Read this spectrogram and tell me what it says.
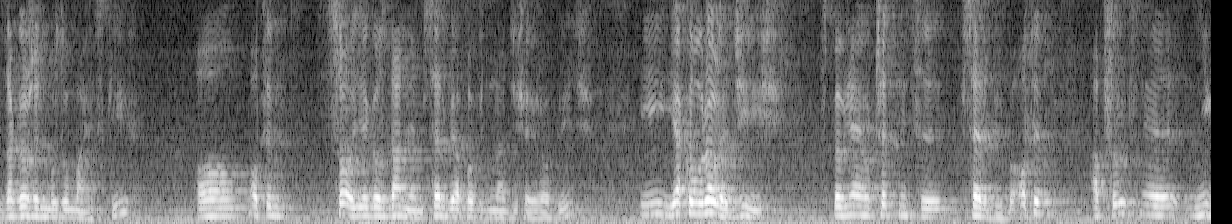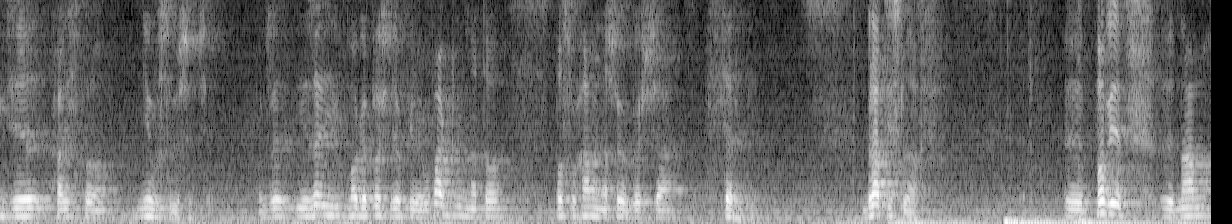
zagrożeń muzułmańskich, o, o tym, co jego zdaniem Serbia powinna dzisiaj robić i jaką rolę dziś spełniają czetnicy w Serbii, bo o tym absolutnie nigdzie Państwo nie usłyszycie. Także jeżeli mogę prosić o chwilę uwagi, no to posłuchamy naszego gościa z Serbii. Bratisław, y, powiedz nam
